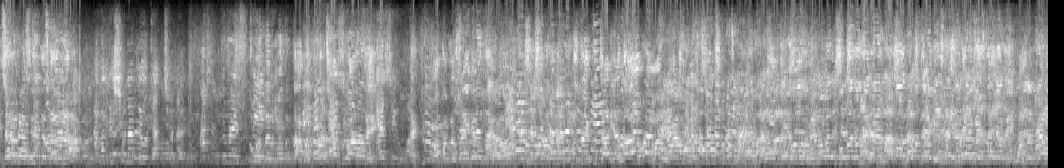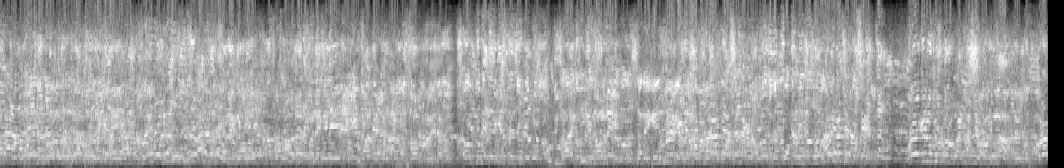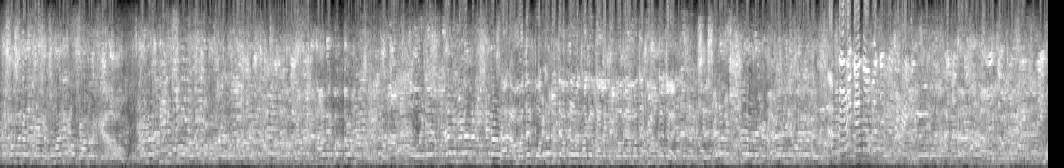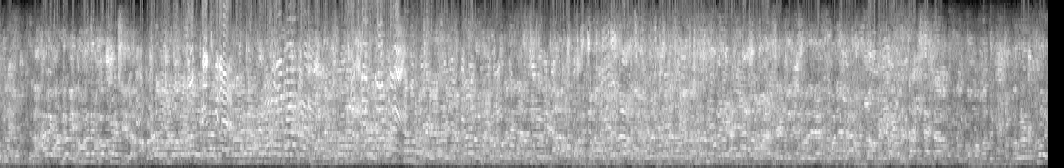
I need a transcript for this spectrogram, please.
দাও না আমাদের শোনাতেও চাচ্ছ না তোমাদের মতো তো আমাদেরও ছাত্র আছে. একটু কথা বলে এখানে থাকো তোমরা একটু জায়গা দাও আমার জায়গা স্যার আমাদের পথে যদি আপনারা থাকেন তাহলে কীভাবে আমাদের বিরুদ্ধে যায়? আমাদের পক্ষে ছিলেন আমাদেরকে ঠিক করে রাখো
